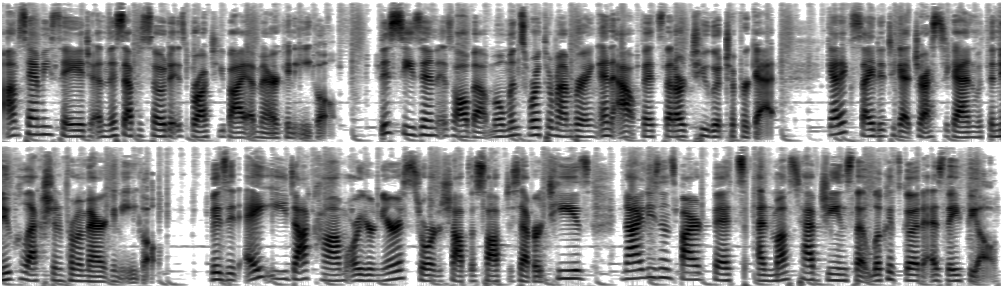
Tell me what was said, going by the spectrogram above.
I'm Sami Sage, and this episode is brought to you by American Eagle. This season is all about moments worth remembering and outfits that are too good to forget. Get excited to get dressed again with the new collection from American Eagle. Visit AE.com or your nearest store to shop the softest ever tees, 90s inspired fits, and must have jeans that look as good as they feel.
